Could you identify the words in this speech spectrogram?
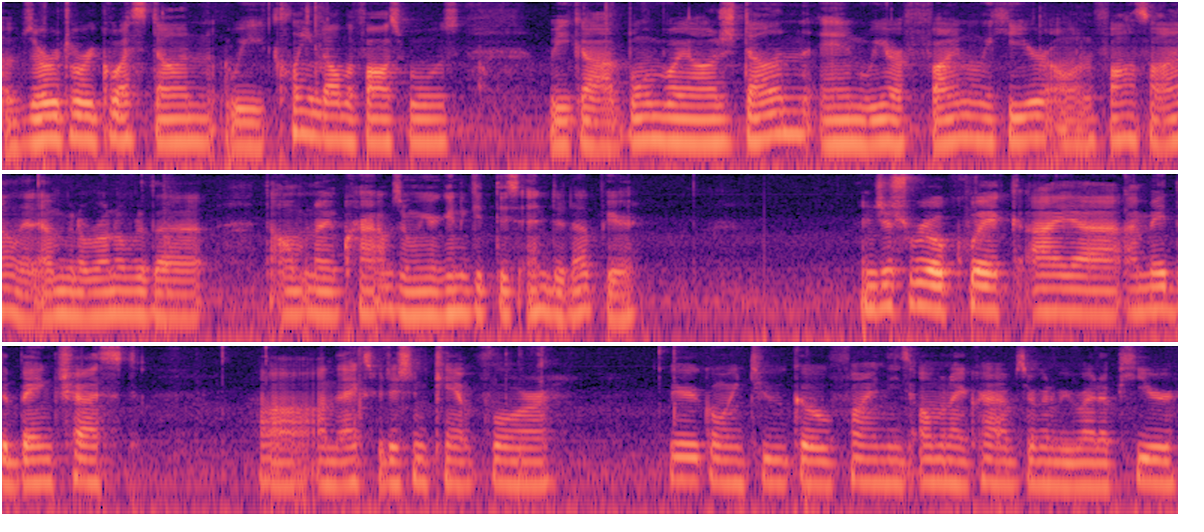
Observatory Quest done. We cleaned all the fossils. We got Bon Voyage done, and we are finally here on Fossil Island. I'm going to run over the, the Ammonite crabs, and we are going to get this ended up here. And just real quick, I uh, I made the bank chest uh, on the expedition camp floor. We're going to go find these ammonite crabs. They're going to be right up here.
